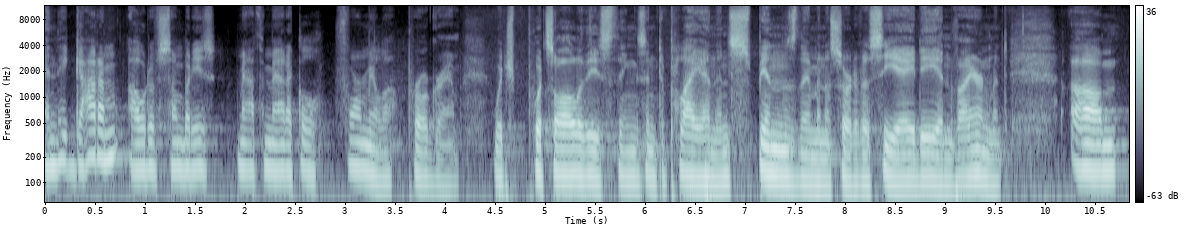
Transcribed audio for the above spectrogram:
And they got them out of somebody's mathematical formula program, which puts all of these things into play and then spins them in a sort of a CAD environment. Um,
